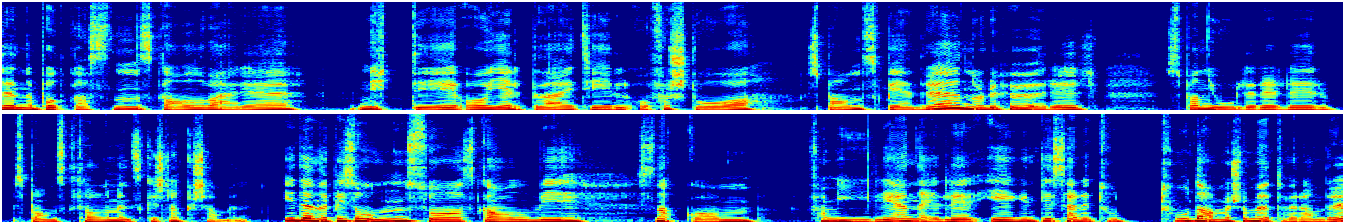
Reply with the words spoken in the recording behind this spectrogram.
denne podkasten skal være nyttig og hjelpe deg til å forstå spansk bedre når du hører spanjoler eller spansktalende mennesker snakke sammen. I denne episoden så skal vi snakke om familien, eller egentlig så er det to to damer som møter hverandre,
